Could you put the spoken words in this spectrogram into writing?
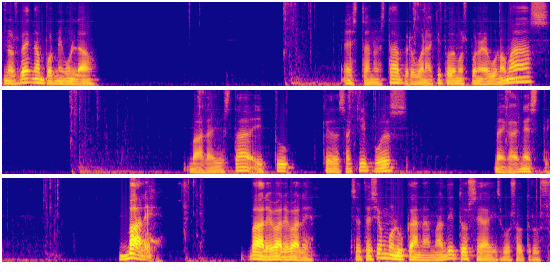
nos vengan por ningún lado. Esta no está, pero bueno, aquí podemos poner alguno más. Vale, ahí está. Y tú quedas aquí, pues... Venga, en este. Vale. Vale, vale, vale. Secesión molucana. Malditos seáis vosotros.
